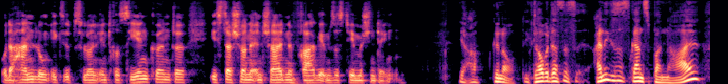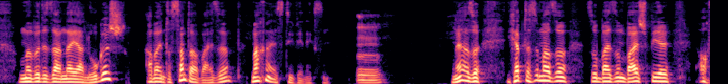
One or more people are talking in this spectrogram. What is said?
oder Handlung XY interessieren könnte, ist das schon eine entscheidende Frage im systemischen Denken. Ja, genau. Ich glaube, das ist, eigentlich ist es ganz banal und man würde sagen, naja, logisch, aber interessanterweise machen es die wenigsten. Mhm. Ne, also ich habe das immer so, so bei so einem Beispiel, auch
